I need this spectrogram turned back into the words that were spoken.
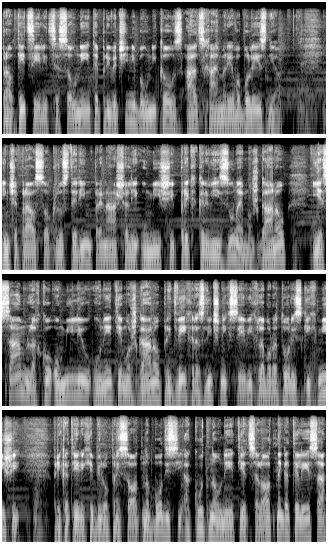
Prav te celice so vnete pri večini bolnikov z Alzheimerjevo boleznijo. In čeprav so klosterin prenašali v miši prek krvi zunaj možganov, je sam lahko omilil unetje možganov pri dveh različnih sevih laboratorijskih miši, pri katerih je bilo prisotno bodi si akutno unetje celotnega telesa,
